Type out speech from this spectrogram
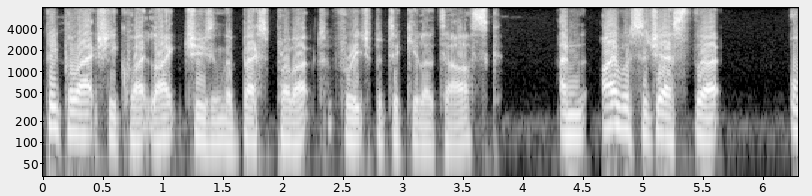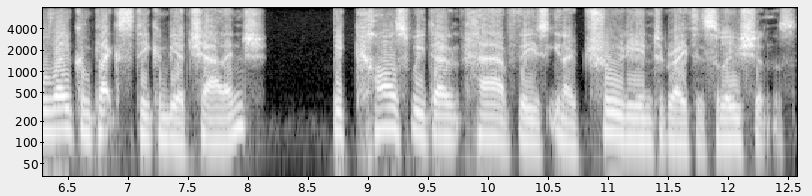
people actually quite like choosing the best product for each particular task. And I would suggest that although complexity can be a challenge, because we don't have these, you know, truly integrated solutions,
